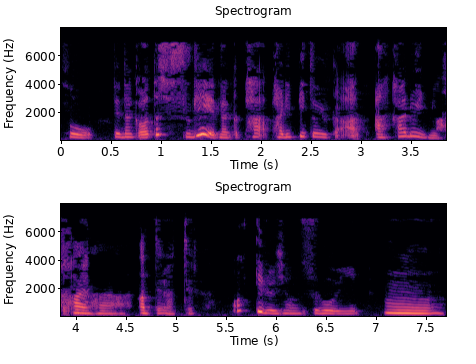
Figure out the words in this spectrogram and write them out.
そう。で、なんか私すげえ、なんかパパリピというか、あ明るいみたいな。はいはいはい。合ってる合ってる。合ってるじゃん、すごい。うん。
